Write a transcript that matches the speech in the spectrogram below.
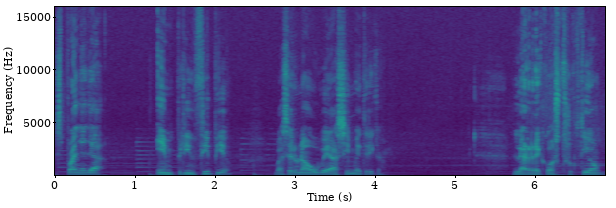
España ya, en principio, va a ser una V asimétrica. La reconstrucción,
